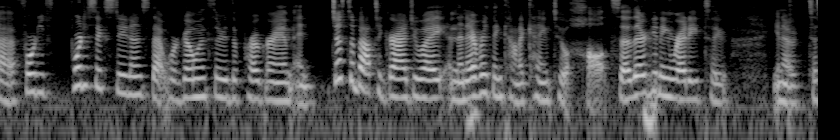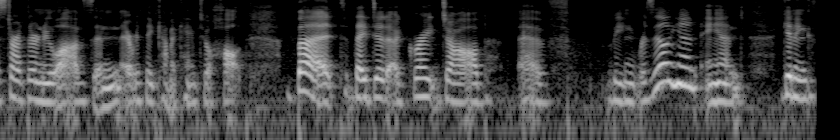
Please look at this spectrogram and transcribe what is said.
uh, 40, 46 students that were going through the program and just about to graduate, and then everything kind of came to a halt. So they're getting ready to, you know, to start their new lives, and everything kind of came to a halt. But they did a great job of being resilient and getting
